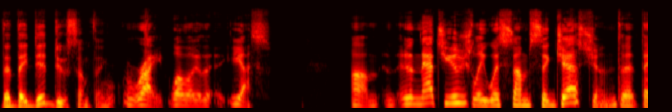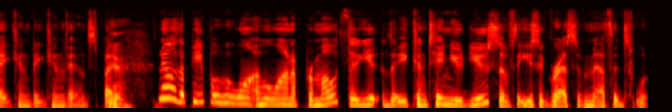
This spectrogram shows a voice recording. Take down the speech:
that they did do something right well uh, yes um, and that's usually with some suggestion that they can be convinced. But yeah. no, the people who want who want to promote the the continued use of these aggressive methods w-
